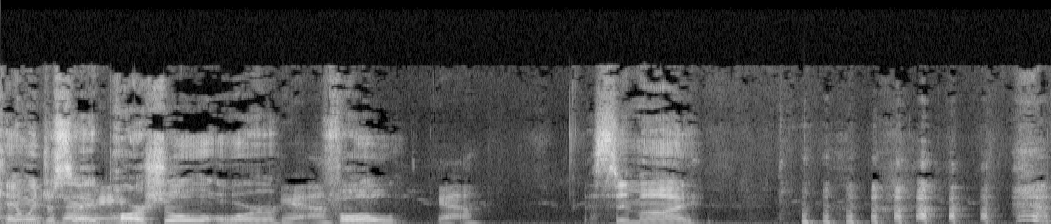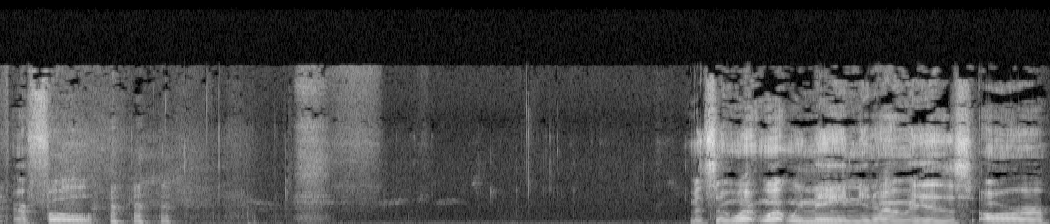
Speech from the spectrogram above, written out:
Can't we just very- say partial or Yeah. full? Yeah. Semi or full. But so what what we mean, you know, is are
